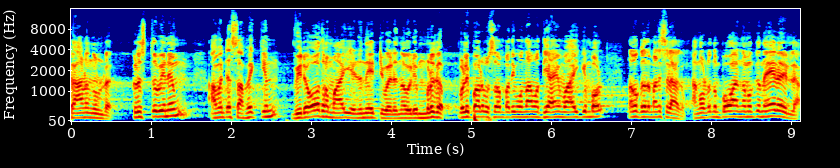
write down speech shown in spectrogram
കാണുന്നുണ്ട്. ക്രിസ്തുവിനും അവന്റെ സഭയ്ക്കും വിരോധമായി എഴുന്നേറ്റ് വരുന്ന ഒരു മൃഗം. വെളിപ്പാട് പുസ്തകം പതിമൂന്നാം അധ്യായം വായിക്കുമ്പോൾ നമുക്കത് മനസ്സിലാകും. അങ്ങോട്ടൊന്നും പോകാൻ നമുക്ക് നേരമില്ല.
